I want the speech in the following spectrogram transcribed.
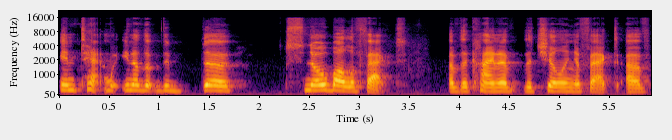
intense. You know, the the the snowball effect of the kind of the chilling effect of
